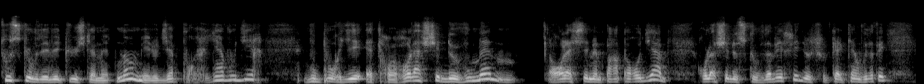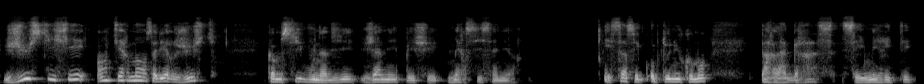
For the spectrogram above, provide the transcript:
tout ce que vous avez vécu jusqu'à maintenant, mais le diable pourrait rien vous dire. Vous pourriez être relâché de vous-même, relâché même par rapport au diable, relâché de ce que vous avez fait, de ce que quelqu'un vous a fait, justifié entièrement, c'est-à-dire juste comme si vous n'aviez jamais péché. Merci Seigneur. Et ça, c'est obtenu comment? Par la grâce, c'est immérité.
